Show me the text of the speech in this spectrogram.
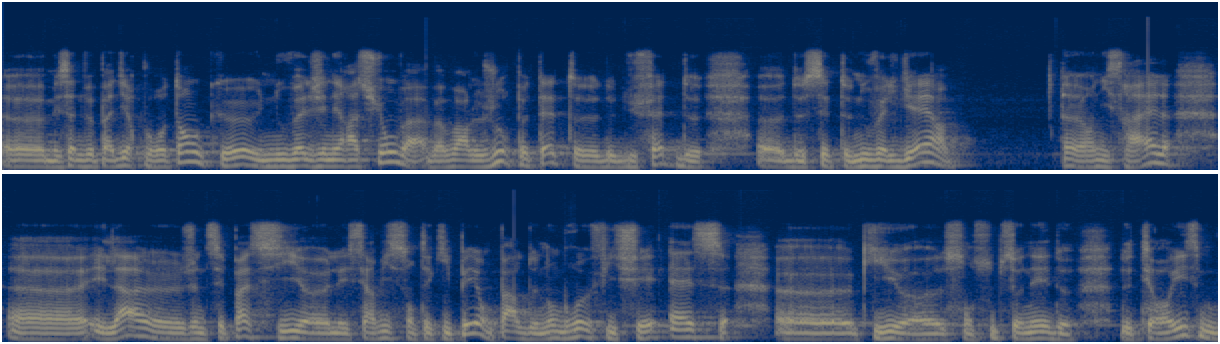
mais ça ne veut pas dire pour autant qu'une nouvelle génération va voir le jour peut-être euh, du fait euh, de, cette nouvelle guerre euh, en Israël. et là, je ne sais pas si les services sont équipés. On parle de nombreux fichiers S qui sont soupçonnés de, terrorisme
